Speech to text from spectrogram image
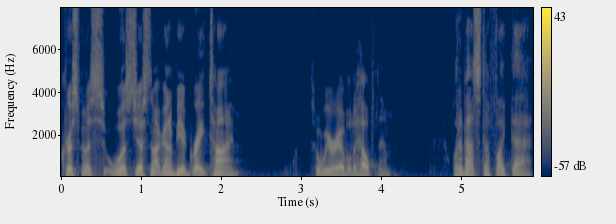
Christmas was just not going to be a great time. So we were able to help them. What about stuff like that?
